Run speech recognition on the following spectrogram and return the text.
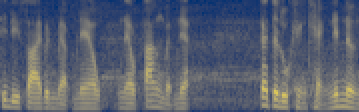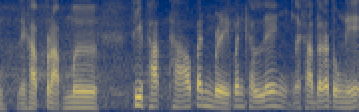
ที่ดีไซน์เป็นแบบแนวแนวตั้งแบบเนี้ย ก็จะดูแข็งๆนิดนึงนะครับปรับมือที่พักเท้าแป้นเบรกแป้นคันเร่งนะครับแล้วก็ตรงนี้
